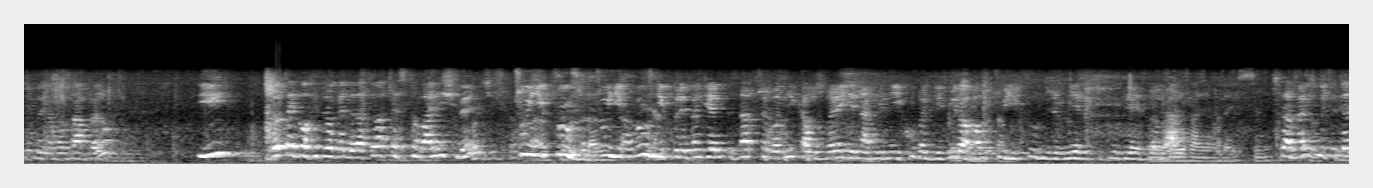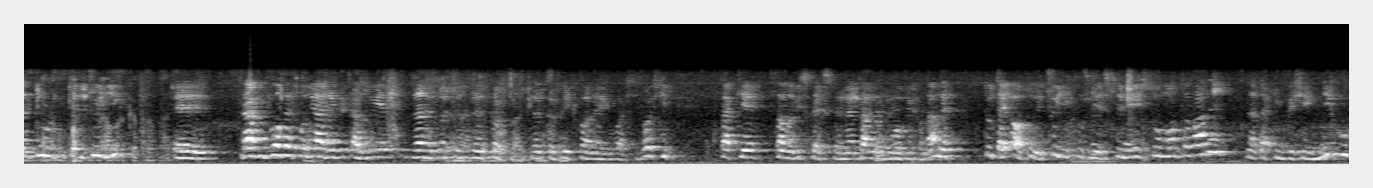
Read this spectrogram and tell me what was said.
nie MWA i do tego hydrogeneratora testowaliśmy czujnik próżni. Czujnik próżni, który będzie z nadprzewodnika uzbrojenie na wirniku, będzie wirował czujnik próżni, żeby mierzyć, czy próżnia jest dobra. Sprawdzaliśmy, czy ten, ten czujnik y, prawidłowe pomiary wykazuje w zależności od prędkości, jego właściwości. Takie stanowisko eksperymentalne było wykonane. Tutaj, o, tutaj czujnik próżni jest w tym miejscu umontowany, na takim wysięgniku,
